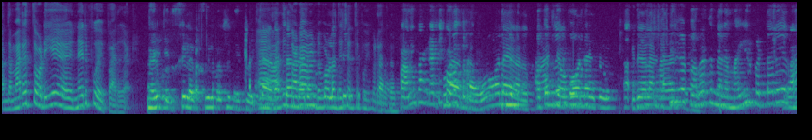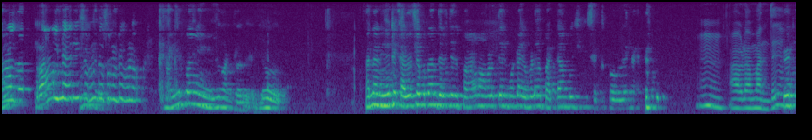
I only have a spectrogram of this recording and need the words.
அந்த மரத்தோடயே நெருப்பு வைப்பார்கள். அது கடாரண்டு பொழுது செத்து போய் கிடக்கும். கூட ஆனா நேற்று கதைச்சப்பதான் தெரிஞ்சது. பாவம் அவ்வளோத்தையும் கொண்டா எவ்வளவு பட்டாம்பூச்சிக்கு செத்து போகுதுன்னு. ம் அவ்வளோ வந்து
